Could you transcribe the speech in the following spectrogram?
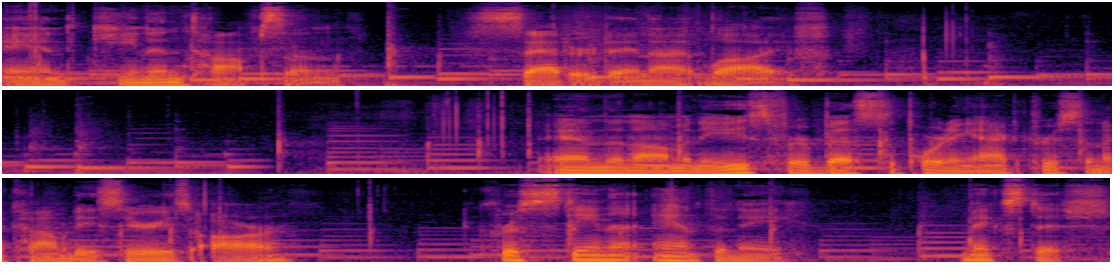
and Kenan Thompson, Saturday Night Live. And the nominees for Best Supporting Actress in a Comedy Series are Christina Anthony, Mixed-ish,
